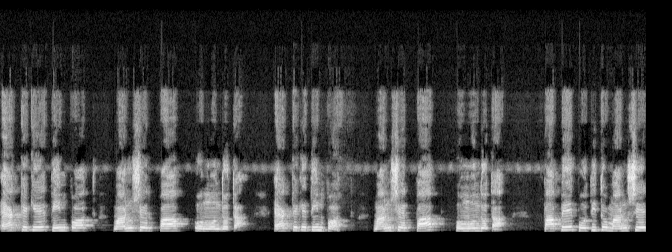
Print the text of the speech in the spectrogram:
এক থেকে তিন পথ মানুষের পাপ ও মন্দতা। এক থেকে তিন পথ, মানুষের পাপ ও মন্দতা। পাপে পতিত মানুষের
